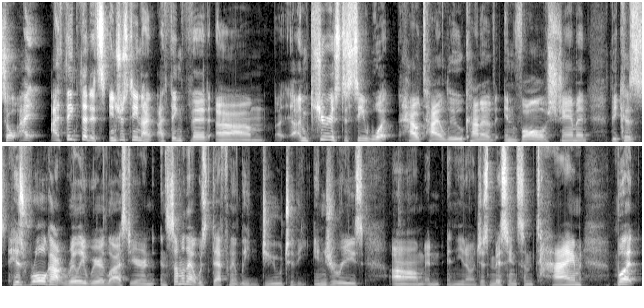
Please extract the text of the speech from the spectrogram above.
so I, I think that it's interesting. I, I think that um, I'm curious to see what how Ty Lue kind of involves Shamet because his role got really weird last year, and, and some of that was definitely due to the injuries um, and and you know just missing some time. But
